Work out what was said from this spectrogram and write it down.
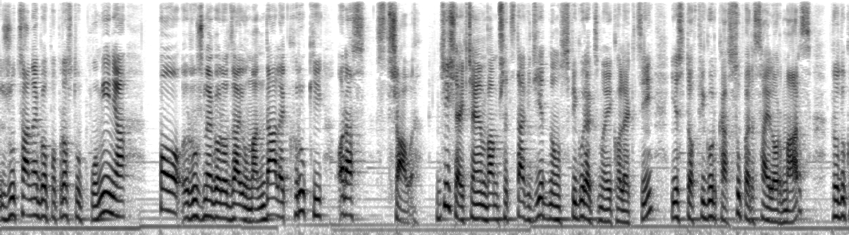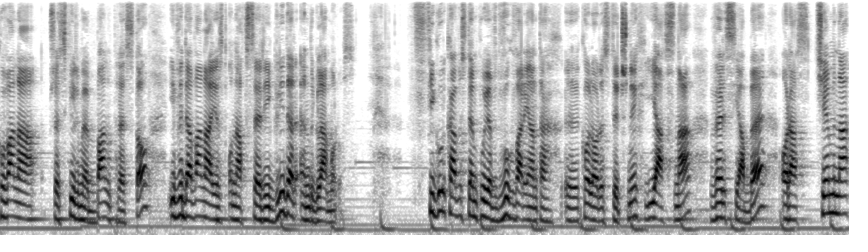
rzucanego po prostu płomienia po różnego rodzaju mandale, kruki oraz strzałę. Dzisiaj chciałem Wam przedstawić jedną z figurek z mojej kolekcji. Jest to figurka Super Sailor Mars, produkowana przez firmę Ban Presto i wydawana jest ona w serii Glitter and Glamorous. Figurka występuje w dwóch wariantach y, kolorystycznych: jasna, wersja B oraz ciemna,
